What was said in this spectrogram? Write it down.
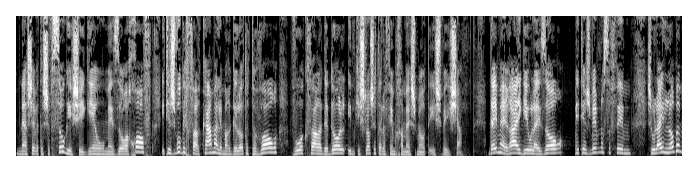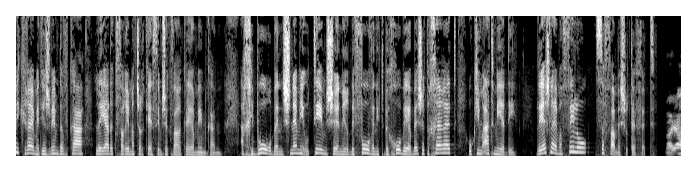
בני השבט השפסוגי שהגיעו מאזור החוף, התיישבו בכפר קמא למרגלות התבור, והוא הכפר הגדול עם כ-3,500 איש ואישה. די מהרה הגיעו לאזור מתיישבים נוספים, שאולי לא במקרה מתיישבים דווקא ליד הכפרים הצ'רקסים שכבר קיימים כאן. החיבור בין שני מיעוטים שנרדפו ונטבחו ביבשת אחרת הוא כמעט מיידי, ויש להם אפילו שפה משותפת. היה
